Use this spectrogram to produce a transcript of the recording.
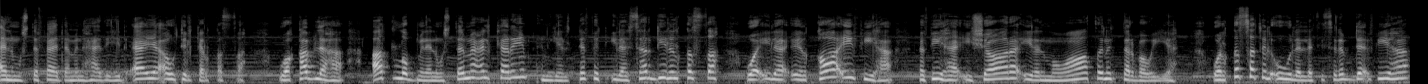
المستفادة من هذه الآية أو تلك القصة. وقبلها أطلب من المستمع الكريم أن يلتفت إلى سردي للقصة وإلى إلقائي فيها ففيها إشارة إلى المواطن التربوية والقصة الأولى التي سنبدأ فيها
